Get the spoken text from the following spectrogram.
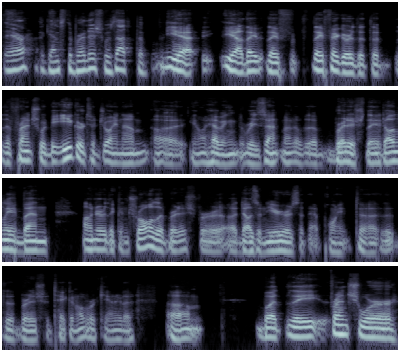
there against the British. Was that the yeah yeah they they they figured that the the French would be eager to join them. Uh, you know, having the resentment of the British, they had only been under the control of the British for a dozen years at that point. Uh, the, the, British had taken over Canada, um, but the French were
